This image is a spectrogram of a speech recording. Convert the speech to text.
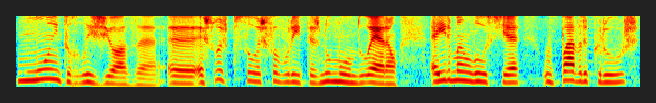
muito religiosa. Uh, as suas pessoas favoritas no mundo eram a Irmã Lúcia, o Padre Cruz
